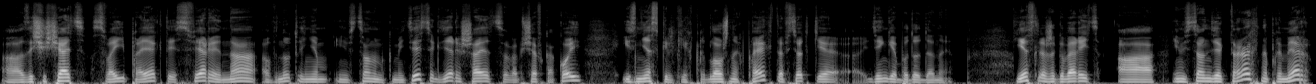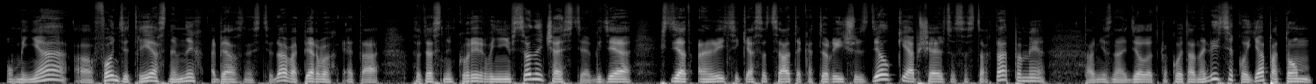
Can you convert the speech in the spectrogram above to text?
а, защищать свои проекты и сферы на внутреннем инвестиционном комитете, где решается вообще в какой из нескольких предложенных проектов все-таки деньги будут даны. Если же говорить о инвестиционных директорах, например, у меня а, в фонде три основных обязанности. Да? Во-первых, это, соответственно, курирование инвестиционной части, где сидят аналитики, ассоциаты, которые ищут сделки, общаются со стартапами, там, не знаю, делают какую-то аналитику. Я потом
